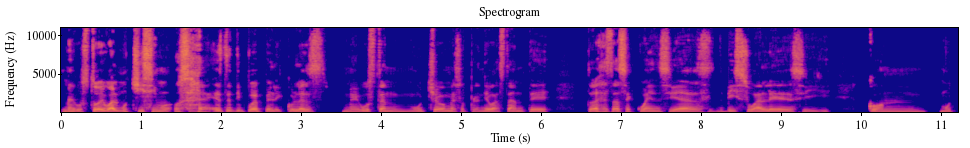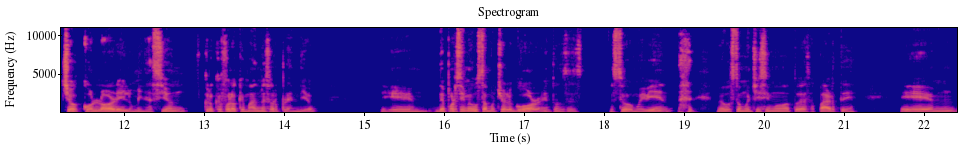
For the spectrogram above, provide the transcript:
me gustó igual muchísimo, o sea, este tipo de películas me gustan mucho, me sorprendió bastante, todas estas secuencias visuales y con mucho color e iluminación, creo que fue lo que más me sorprendió. Eh, de por sí me gusta mucho el gore, entonces estuvo muy bien, me gustó muchísimo toda esa parte. Em,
